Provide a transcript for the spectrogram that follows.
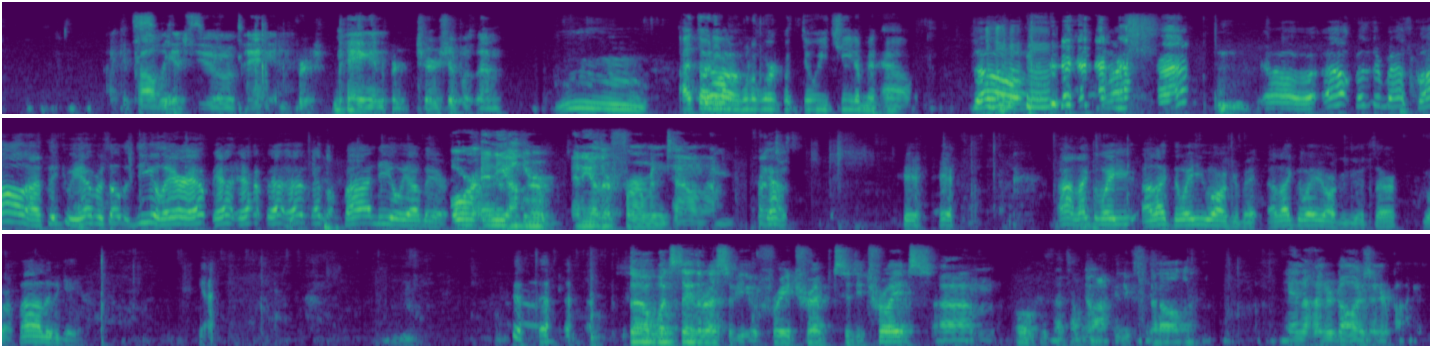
I could probably get you a paying inter- paying internship with them. Mmm. I thought he would want to work with Dewey, Cheatham, and Howe. So, huh? oh, well, Mr. Pasquale, I think we have ourselves a deal there. Yep, yep, yep. That, that, that's a fine deal we have there. Or any other any other firm in town I'm friends Yeah. with. I like the way you, I like the way you argue, man. I like the way you argue, good sir. You are a fine litigator. So, what say the rest of you? Free trip to Detroit, um, Oh, because that's a don't rocket. expelled, and a hundred dollars in your pocket.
